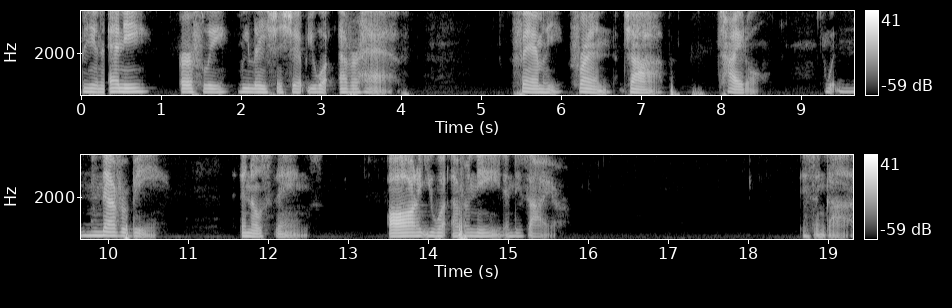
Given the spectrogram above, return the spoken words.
be in any earthly relationship you will ever have family, friend, job, title would never be in those things. All that you will ever need and desire is in God.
